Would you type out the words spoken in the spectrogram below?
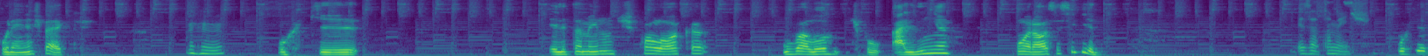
por N aspectos. Uhum. Porque ele também não te coloca o valor, tipo, a linha moral a ser seguida. Exatamente. Porque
